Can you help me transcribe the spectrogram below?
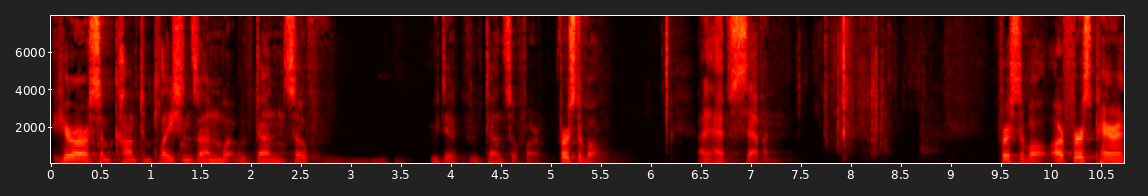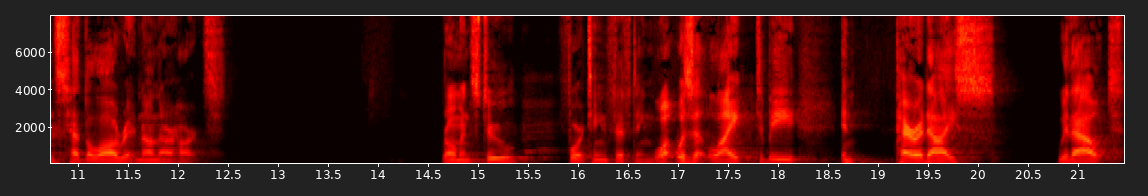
here are some contemplations on what we've done so we did, we've done so far. First of all, I have seven. First of all, our first parents had the law written on their hearts. Romans 2 14, 15. What was it like to be in paradise without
